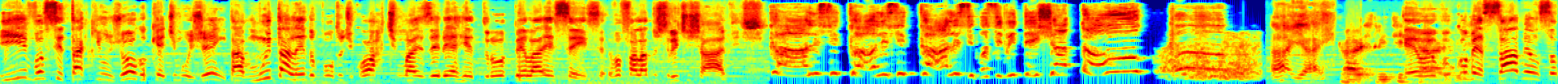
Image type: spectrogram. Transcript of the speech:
E vou citar aqui um jogo que é de Mugen, tá muito além do ponto de corte, mas ele é retrô pela essência. Eu vou falar do Street Chaves. Cale-se, cale-se, cale-se, você me deixa tão... Ai, ai. Cara, Street Eu, eu vou começar a menção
